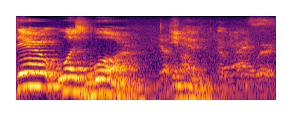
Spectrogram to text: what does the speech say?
there was war Yes. in heaven. Right word.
